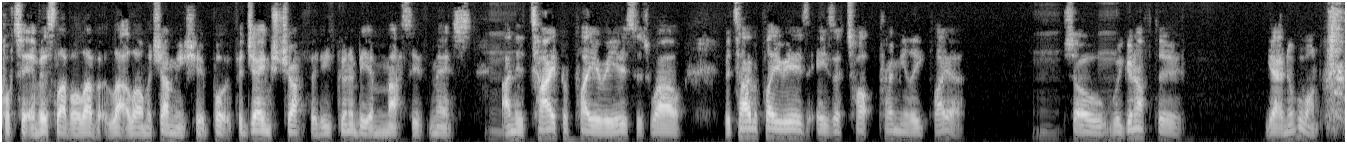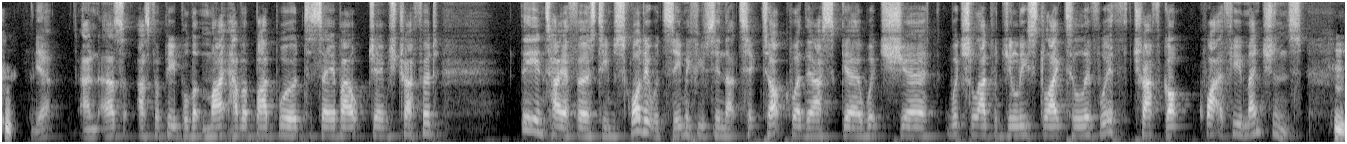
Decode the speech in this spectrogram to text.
cut it at this level, let alone a championship. But for James Trafford, he's going to be a massive miss, mm. and the type of player he is as well. The type of player he is is a top Premier League player. Mm. So mm. we're going to have to get another one. yeah. And as as for people that might have a bad word to say about James Trafford, the entire first team squad. It would seem if you've seen that TikTok where they ask uh, which uh, which lad would you least like to live with. Traff got quite a few mentions. Hmm.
